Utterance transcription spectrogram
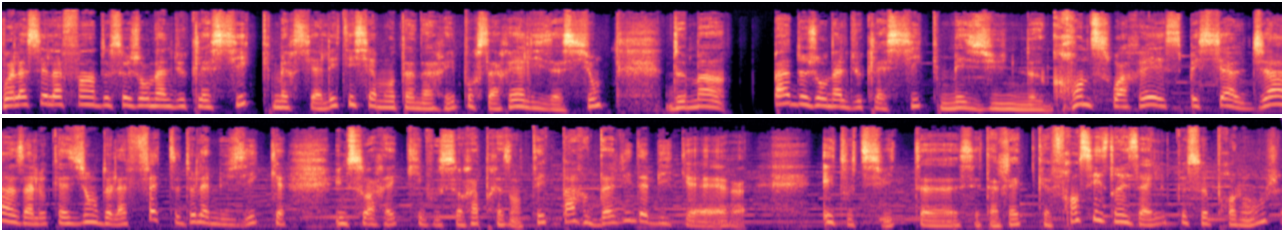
Voilà, c'est la fin de ce journal du classique. Merci à Laetitia Montanari pour sa réalisation. Demain, pas de journal du classique, mais une grande soirée spéciale jazz à l'occasion de la fête de la musique. Une soirée qui vous sera présentée par David Abiker. Et tout de suite, euh, c'est avec Francis Drezel que se prolonge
